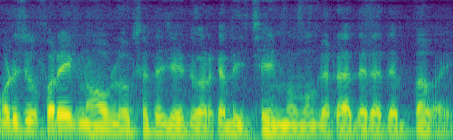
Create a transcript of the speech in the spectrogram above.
મળીશું ફરી એક નવા બ્લોગ સાથે. જય દ્વારકાધીશ. જય મગર. રાધે રાધે. બાય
